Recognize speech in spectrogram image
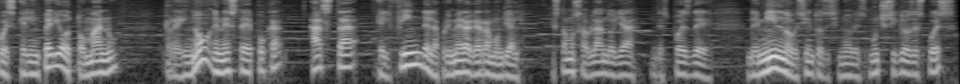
pues el Imperio Otomano reinó en esta época hasta el fin de la Primera Guerra Mundial. Estamos hablando ya después de, de 1919, muchos siglos después.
